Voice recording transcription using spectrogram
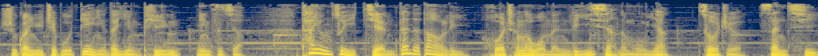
是关于这部电影的影评，名字叫《他用最简单的道理活成了我们理想的模样》，作者三七。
